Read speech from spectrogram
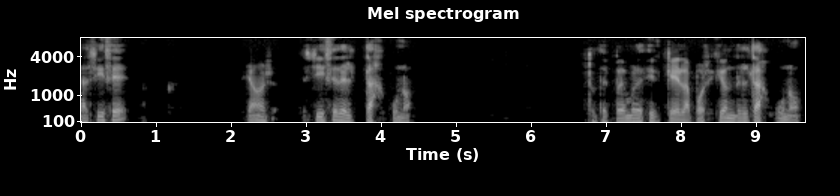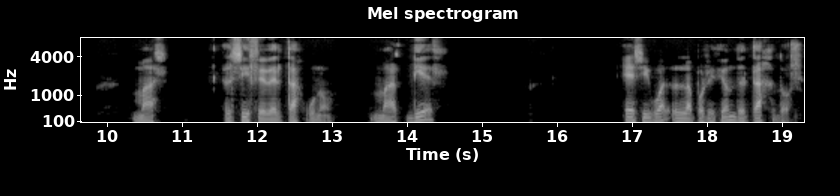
Al SICE llamamos SICE del TAG1. Entonces podemos decir que la posición del TAG1 más el SICE del TAG1 más 10 es igual a la posición del TAG2.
